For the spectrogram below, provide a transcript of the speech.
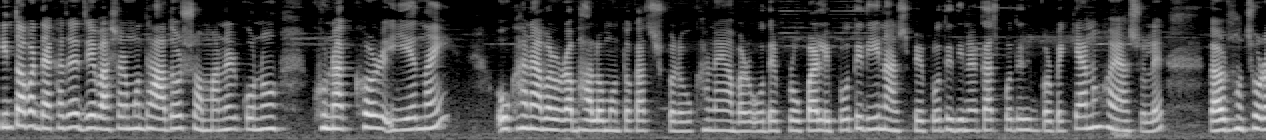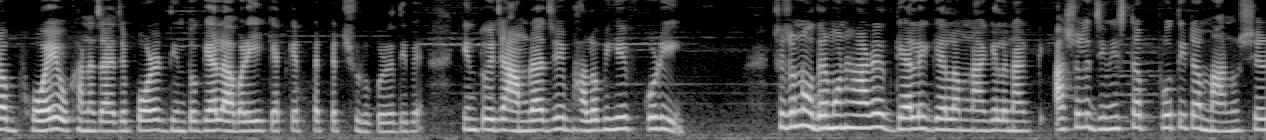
কিন্তু আবার দেখা যায় যে বাসার মধ্যে আদর সম্মানের কোনো খুনাক্ষর ইয়ে নাই। ওখানে আবার ওরা ভালো মতো কাজ করে, ওখানে আবার ওদের প্রপারলি প্রতিদিন আসবে, প্রতিদিনের কাজ প্রতিদিন করবে। কেন হয় আসলে? কারণ হচ্ছে ওরা ভয়ে ওখানে যায় যে পরের দিন তো গেলে, আবার এই ক্যাট ক্যাট প্যাট প্যাট শুরু করে দিবে। কিন্তু এই যে আমরা যে ভালো বিহেভ করি, সেজন্য ওদের মনে হয়, আরে গেলে গেলাম, না গেলে না। আসলে জিনিসটা প্রতিটা মানুষের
